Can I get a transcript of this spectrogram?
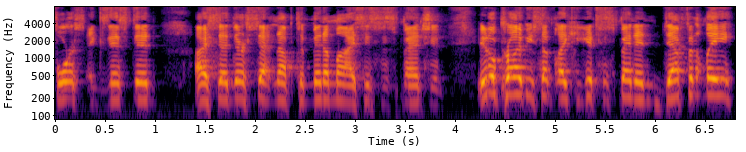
force existed, I said they're setting up to minimize his suspension. It'll probably be something like he gets suspended indefinitely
